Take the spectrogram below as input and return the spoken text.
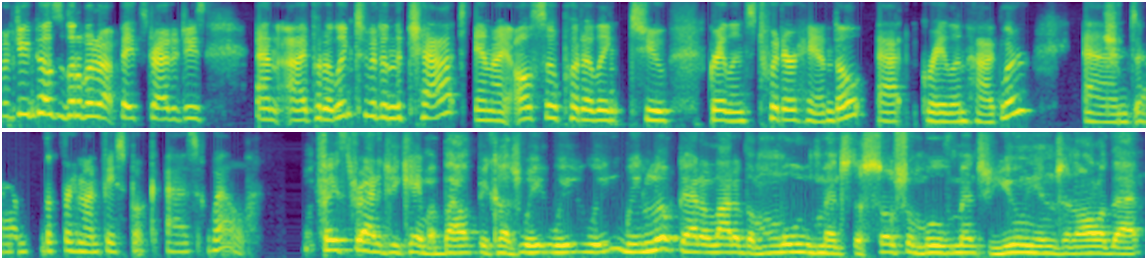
If you can tell us a little bit about faith strategies, and I put a link to it in the chat, and I also put a link to Graylan's Twitter handle at Graylin Hagler, and um, look for him on Facebook as well. Faith strategy came about because we we we we looked at a lot of the movements, the social movements, unions, and all of that,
